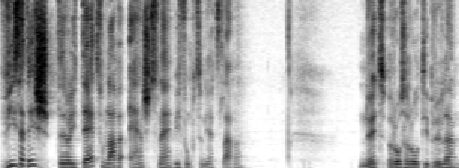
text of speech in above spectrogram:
Weisheit ist, die Realität vom Leben ernst zu nehmen. Wie funktioniert das Leben? Nicht rosarote Brille,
